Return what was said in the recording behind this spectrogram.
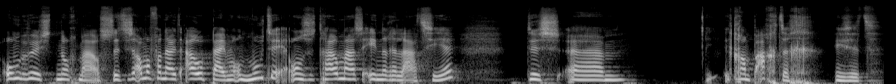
onbewust nogmaals. Het is allemaal vanuit oude pijn. We ontmoeten onze trauma's in de relatie, hè? Dus ehm, krampachtig is het.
